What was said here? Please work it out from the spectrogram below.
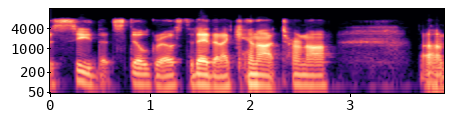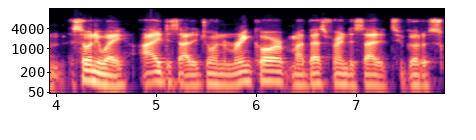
the seed that still grows today that I cannot turn off. Um, so anyway, I decided to join the Marine Corps. My best friend decided to go to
